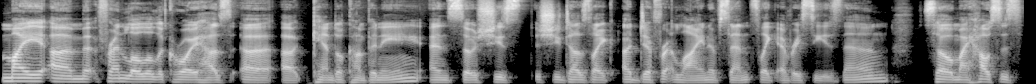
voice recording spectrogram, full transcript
My um friend Lola LeCroix has a, a candle company, and so she's she does like a different line of scents like every season. So my house is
